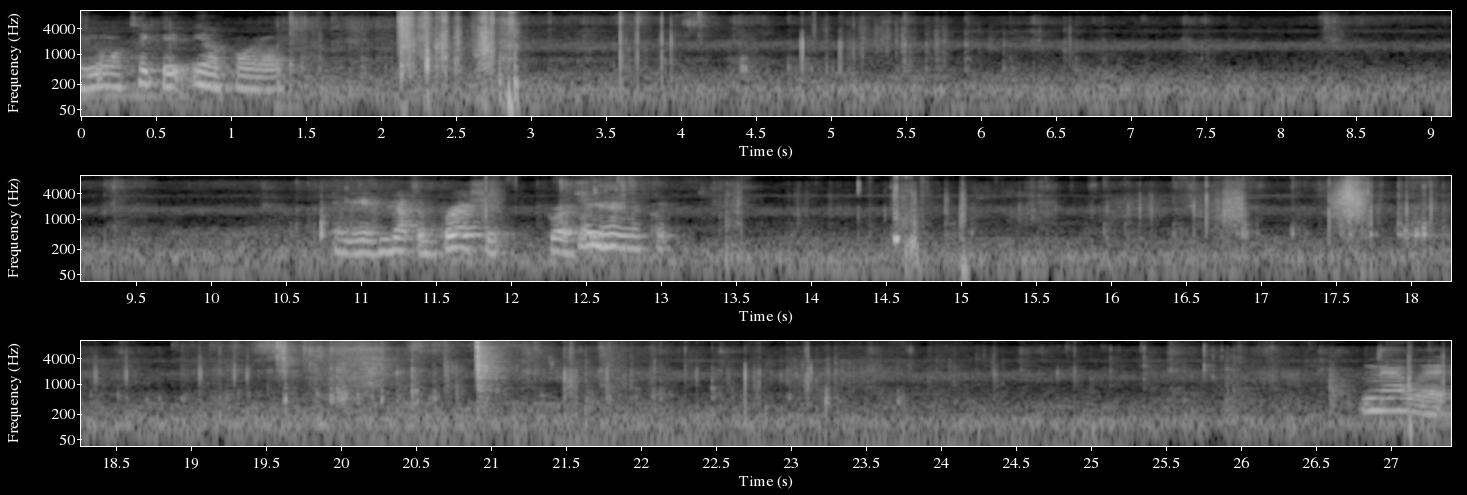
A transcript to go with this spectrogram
you don't wanna take that inner part off. And then if you have to brush it, brush it. hang real quick. Now what?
